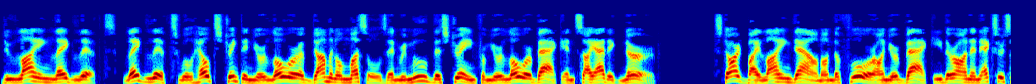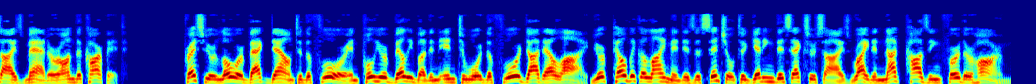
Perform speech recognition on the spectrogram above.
Do lying leg lifts. Leg lifts will help strengthen your lower abdominal muscles and remove the strain from your lower back and sciatic nerve. Start by lying down on the floor on your back either on an exercise mat or on the carpet. Press your lower back down to the floor and pull your belly button in toward the floor. Li. Your pelvic alignment is essential to getting this exercise right and not causing further harm.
